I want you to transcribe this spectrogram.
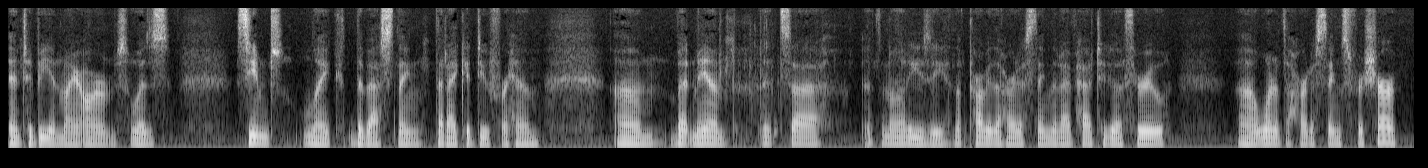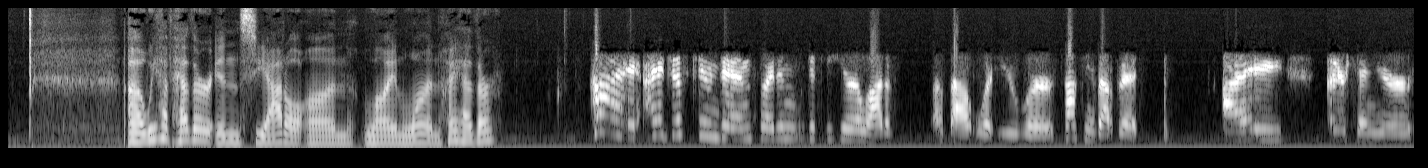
and to be in my arms was seemed like the best thing that I could do for him. Um, but man, it's uh, it's not easy. That's probably the hardest thing that I've had to go through. Uh, one of the hardest things for sure. Uh, we have Heather in Seattle on line one. Hi, Heather. Hi, I just tuned in, so I didn't get to hear a lot of about what you were talking about. But I understand you're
